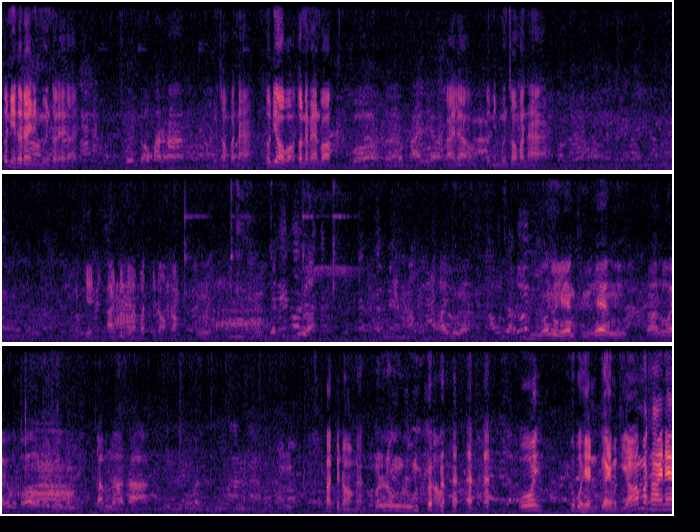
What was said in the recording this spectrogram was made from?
ตัวนี้เท่าใดนี่หมื่นเท่าใดได้หมื่นสองพันห้าหมื่นสองพันห้าตัวเดียวบ่ต้นไหนแม่นบ่บ่เขาขายแล้วได้แล้วตัวนี้หมื่นสองพันห้าเกียนอ่านเป็นเดือนมัดพี่น้องเนาะอืมเจ็ดเบื่อขายเบื่อตัวนี้แห้งคือแห้งนี่หาลอยก็บ่ได้นี่มันดำหน้าตามันปัดพี่น้องนะมันลงหลุม เอ้า โอ้ย คือบ่เห็นเอื่อยเมื่อกี้เอามาถ่ายแน่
